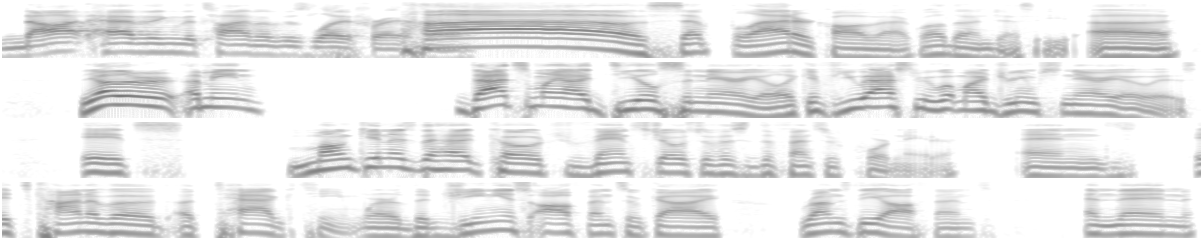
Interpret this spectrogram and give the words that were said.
not having the time of his life right now. Oh, Sepp Blatter callback. Well done, Jesse. Uh, the other, I mean, that's my ideal scenario. Like, if you ask me what my dream scenario is, it's Monken as the head coach, Vance Joseph as the defensive coordinator. And it's kind of a, a tag team where the genius offensive guy runs the offense, and then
